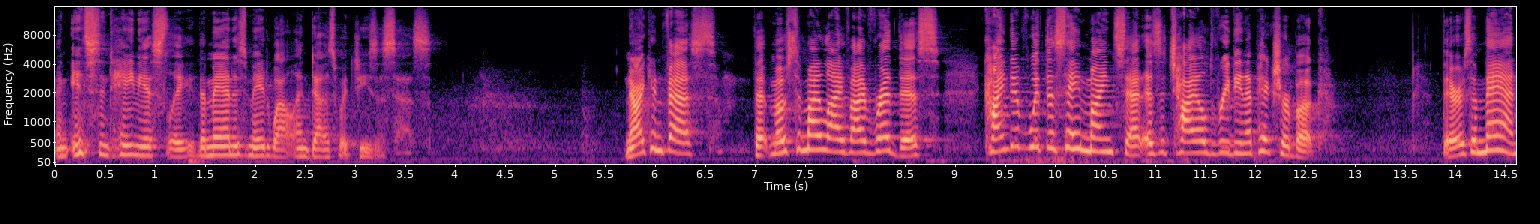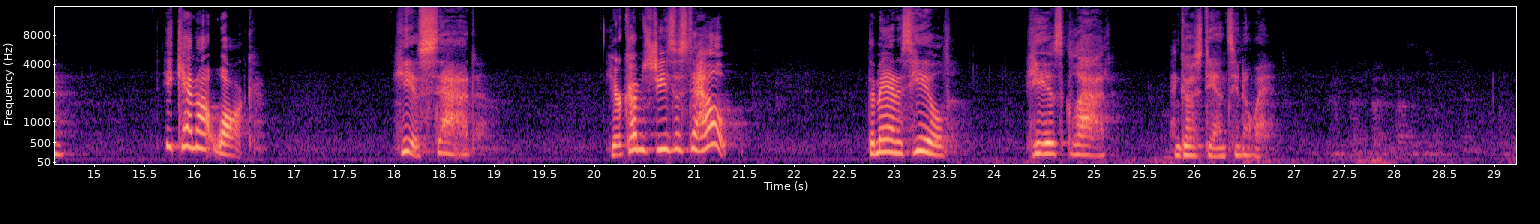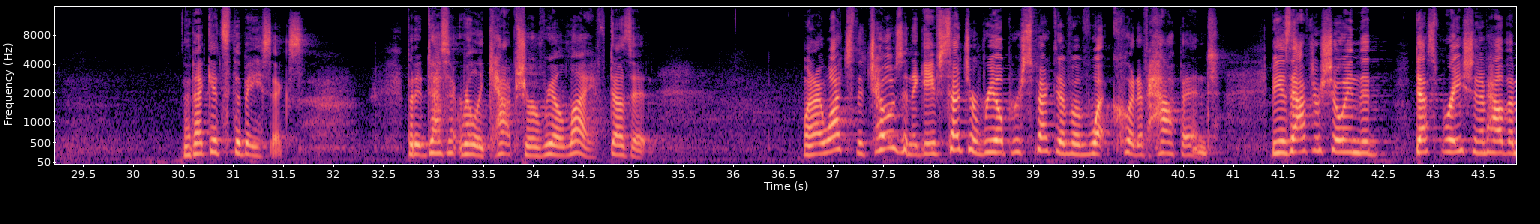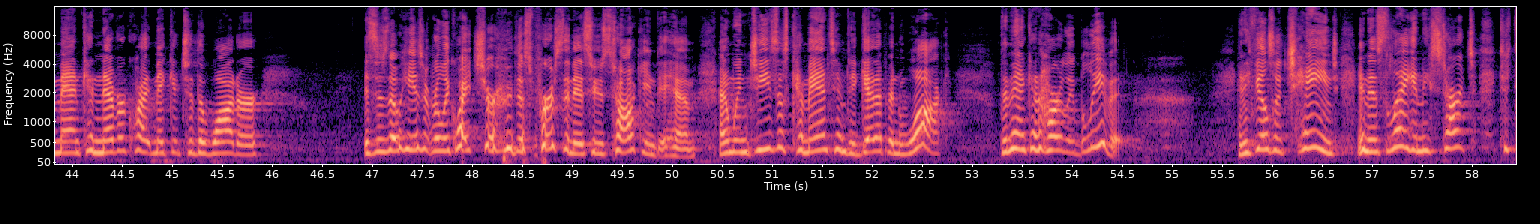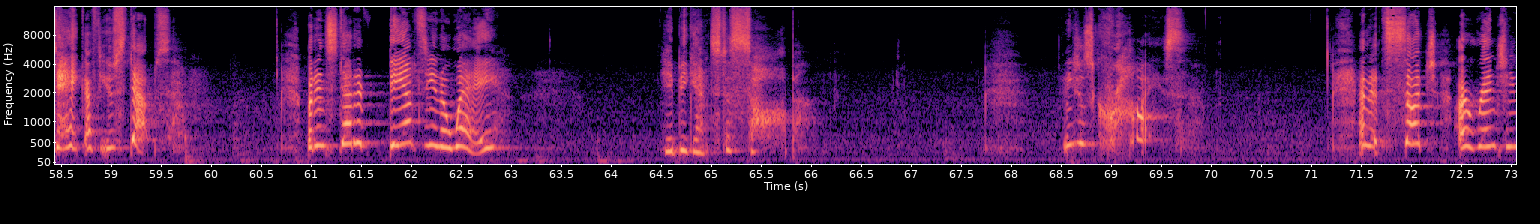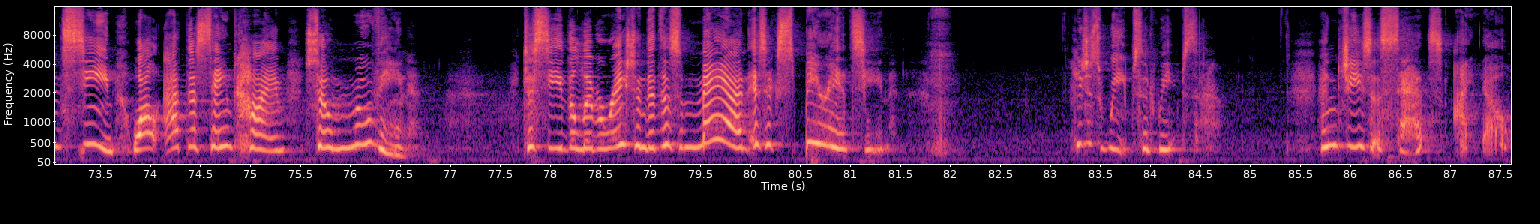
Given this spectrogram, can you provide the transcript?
And instantaneously, the man is made well and does what Jesus says. Now, I confess that most of my life I've read this kind of with the same mindset as a child reading a picture book. There's a man. He cannot walk. He is sad. Here comes Jesus to help. The man is healed. He is glad and goes dancing away. Now that gets the basics, but it doesn't really capture real life, does it? When I watched The Chosen, it gave such a real perspective of what could have happened. Because after showing the desperation of how the man can never quite make it to the water, it's as though he isn't really quite sure who this person is who's talking to him. And when Jesus commands him to get up and walk, the man can hardly believe it. And he feels a change in his leg and he starts to take a few steps. But instead of dancing away, he begins to sob. And he just cries. And it's such a wrenching scene, while at the same time so moving to see the liberation that this man is experiencing. He just weeps and weeps. And Jesus says, I know.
